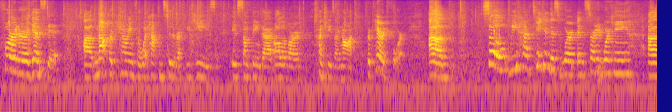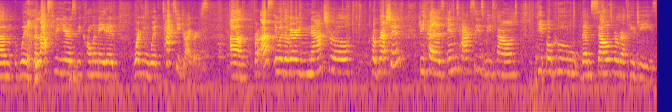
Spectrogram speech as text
for it or against it, um, not preparing for what happens to the refugees is something that all of our countries are not prepared for. Um, so we have taken this work and started working um, with the last three years we culminated working with taxi drivers. Um, for us, it was a very natural progression because in taxis we found people who themselves were refugees,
